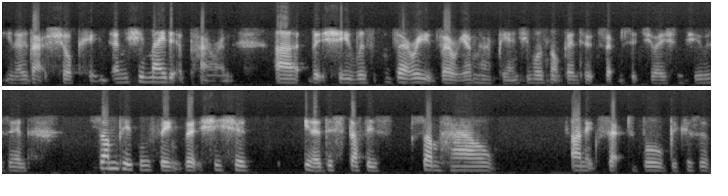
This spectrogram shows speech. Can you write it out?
you know that's shocking. I mean, she made it apparent uh, that she was very very unhappy and she was not going to accept the situation she was in. Some people think that she should, you know, this stuff is somehow unacceptable because of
